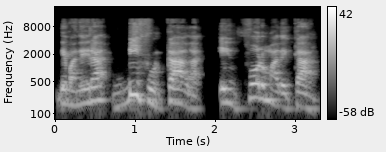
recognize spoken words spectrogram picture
de manera bifurcada, en forma de K,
